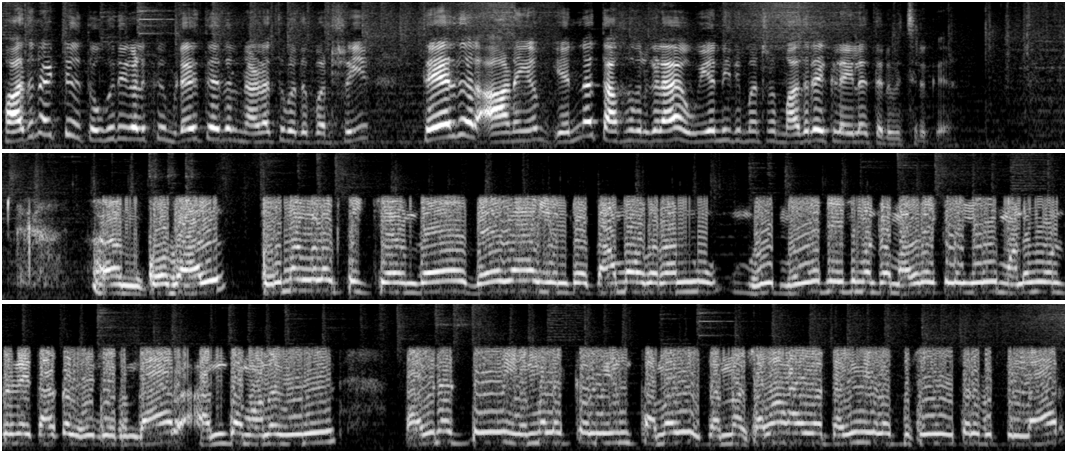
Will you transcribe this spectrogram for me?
பதினெட்டு தொகுதிகளுக்கும் இடைத்தேர்தல் நடத்துவது பற்றி தேர்தல் ஆணையம் என்ன தகவல்களை உயர்நீதிமன்ற மதுரை கிளையில தெரிவிச்சிருக்கு? கோபால் திருமங்கலத்தைச் சேர்ந்த தேவா என்ற தாமோதரன் உ- உயர்நீதிமன்ற மதுரை கிளையில் மனு ஒன்றினை தாக்கல் செய்திருந்தார். அந்த மனுவில் பதினெட்டு எம்எல்ஏக்களையும் தமிழ் தம்ம சபாநாயகர் தகுதி இழப்பு செய்து உத்தரவிட்டுள்ளார்.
